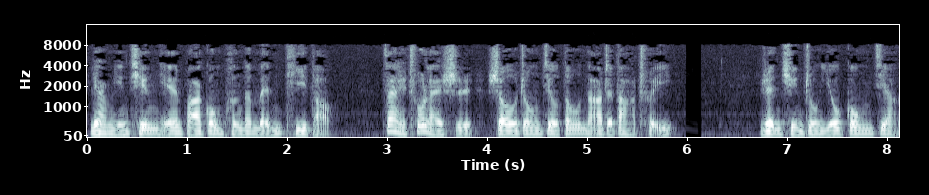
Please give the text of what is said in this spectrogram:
两名青年把工棚的门踢倒，再出来时手中就都拿着大锤。人群中有工匠。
